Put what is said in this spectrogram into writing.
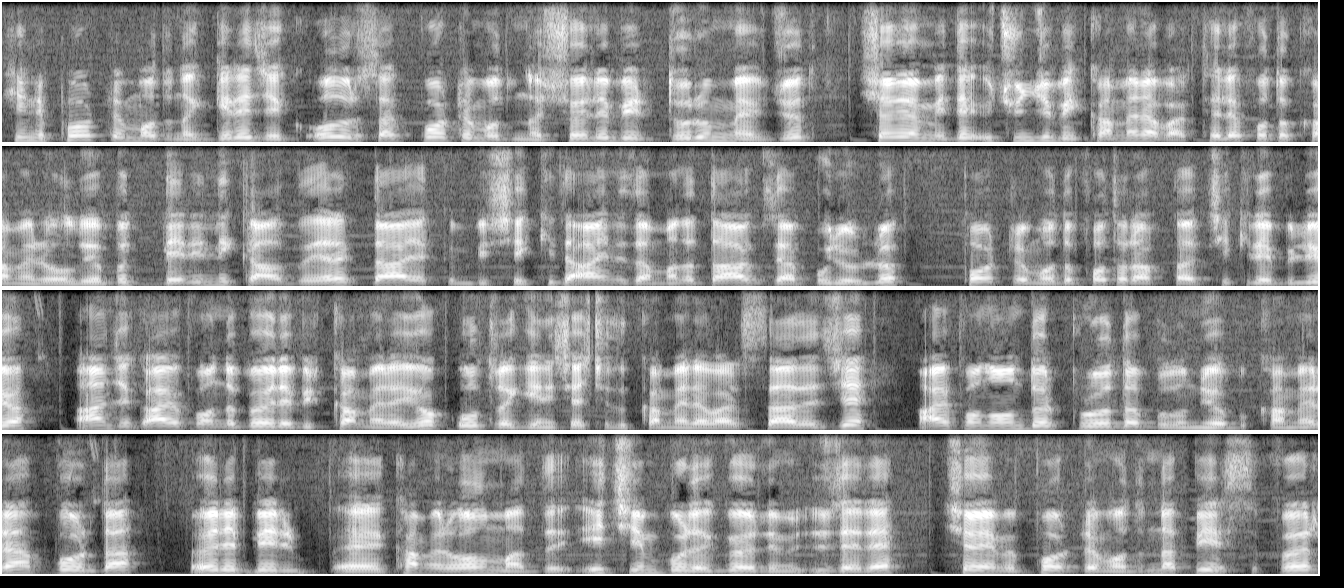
Şimdi portre moduna gelecek olursak portre modunda şöyle bir durum mevcut. Xiaomi'de üçüncü bir kamera var. Telefoto kamera oluyor. Bu derinlik algılayarak daha yakın bir şekilde aynı zamanda daha güzel blurlu portre modu fotoğraflar çekilebiliyor. Ancak iPhone'da böyle bir kamera yok. Ultra geniş açılı kamera var sadece. iPhone 14 Pro'da bulunuyor bu kamera. Burada öyle bir e, kamera olmadığı için burada gördüğümüz üzere Xiaomi portre modunda 1.0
